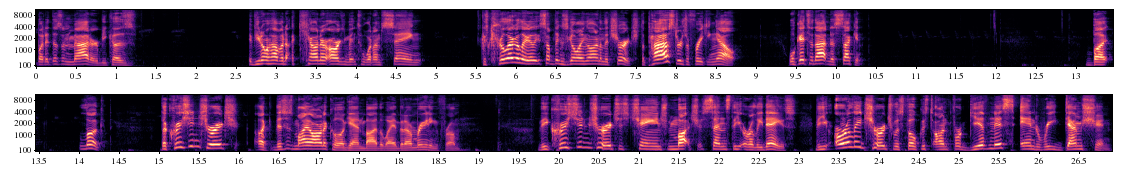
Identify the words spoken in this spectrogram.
but it doesn't matter because if you don't have a counter argument to what I'm saying, because clearly something's going on in the church. The pastors are freaking out. We'll get to that in a second. But look, the Christian church, like this is my article again, by the way, that I'm reading from. The Christian church has changed much since the early days. The early church was focused on forgiveness and redemption,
